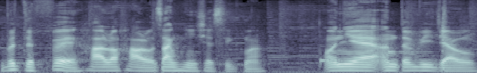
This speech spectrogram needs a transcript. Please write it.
Wytyfy, halo, halo, zamknij się Sigma. O nie, on to widział.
